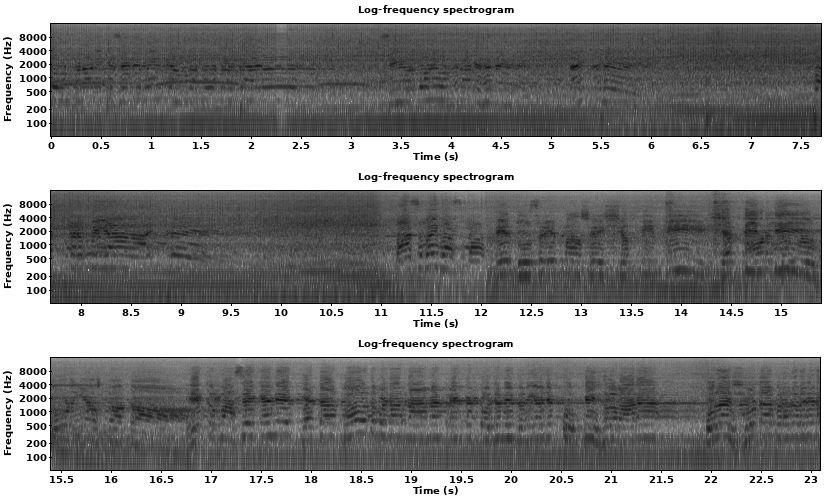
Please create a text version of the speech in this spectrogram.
ਤੋਂ ਉੱਠਣਾ ਨਹੀਂ ਕਿਸੇ ਨੇ ਬਈ ਧਿਆਨ ਨਾਲ ਤੋਂ ਜਾਏ ਸੀਟ ਤੋਂ ਨਹੀਂ ਉੱਠਣਾ ਕਿਸੇ ਨੇ ਇੱਥੇ। 70 ਰੁਪਿਆ ਇੱਥੇ। ਬਸ ਬਈ ਬਸ ਬਸ। ਤੇ ਦੂਸਰੇ ਪਾਸੇ 36 30 36 30 ਹੋਣੀਆਂ ਉਸਤਾਦਾ ਇੱਕ ਪਾਸੇ ਕਹਿੰਦੇ ਵੱਡਾ ਬਹੁਤ ਵੱਡਾ ਨਾਮ ਹੈ ਕ੍ਰਿਕਟ ਟੋਜਨ ਦੀ ਦੁਨੀਆ ਵਿੱਚ ਭੂਪੀ ਹਲਵਾਰਾ। ਉਹਦਾ ਛੋਟਾ ਬ੍ਰਦਰ ਜਿਹੜਾ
